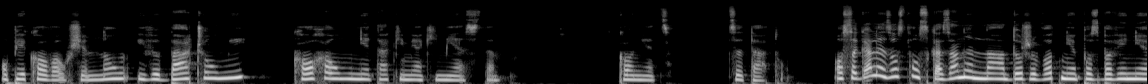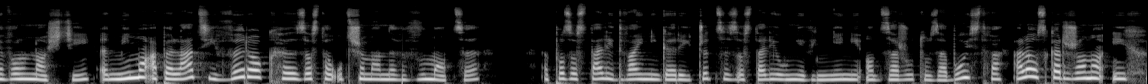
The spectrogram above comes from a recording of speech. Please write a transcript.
opiekował się mną i wybaczył mi, kochał mnie takim, jakim jestem. Koniec cytatu. Osegale został skazany na dożywotnie pozbawienie wolności. Mimo apelacji wyrok został utrzymany w mocy. Pozostali dwaj Nigeryjczycy zostali uniewinnieni od zarzutu zabójstwa, ale oskarżono ich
